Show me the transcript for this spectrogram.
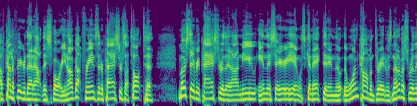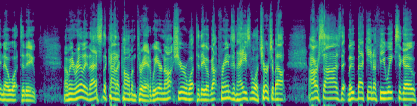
I've kind of figured that out this far. You know, I've got friends that are pastors. I talked to most every pastor that I knew in this area and was connected. And the, the one common thread was none of us really know what to do. I mean, really, that's the kind of common thread. We are not sure what to do. I've got friends in Hayesville, a church about our size that moved back in a few weeks ago.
